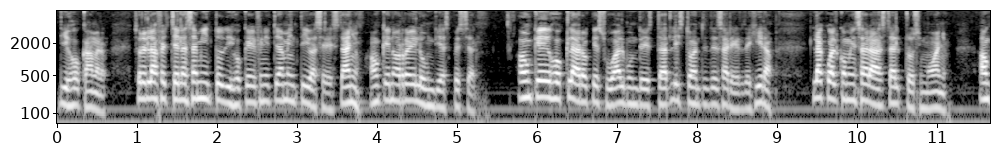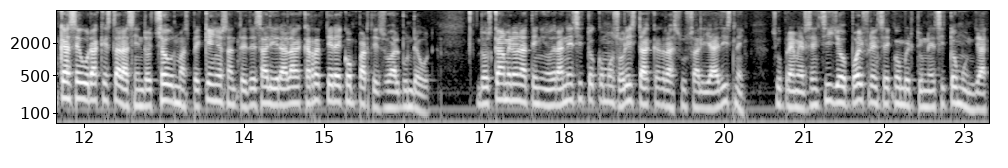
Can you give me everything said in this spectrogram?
dijo Cameron. Sobre la fecha de lanzamiento dijo que definitivamente iba a ser este año, aunque no reveló un día especial. Aunque dejó claro que su álbum debe estar listo antes de salir de gira, la cual comenzará hasta el próximo año, aunque asegura que estará haciendo shows más pequeños antes de salir a la carretera y compartir su álbum debut. Dos Cameron ha tenido gran éxito como solista tras su salida de Disney. Su primer sencillo, Boyfriend, se convirtió en un éxito mundial.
